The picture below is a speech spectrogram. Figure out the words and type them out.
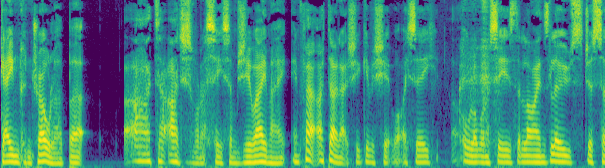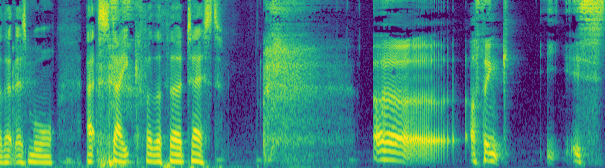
game controller, but I, I just want to see some jouer, mate. In fact, I don't actually give a shit what I see. All I want to see is the Lions lose, just so that there's more at stake for the third test. Uh, I think it's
